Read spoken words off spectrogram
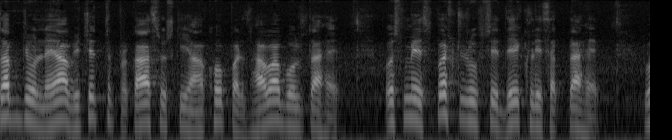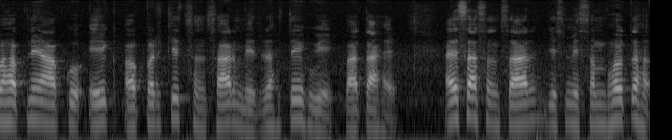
तब जो नया विचित्र प्रकाश उसकी आँखों पर धावा बोलता है, उसमें स्पष्ट रूप से देख ले सकता है। वह अपने आप को एक अपरिचित संसार में रहते हुए पाता है। ऐसा संसार जिसमें संभवतः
